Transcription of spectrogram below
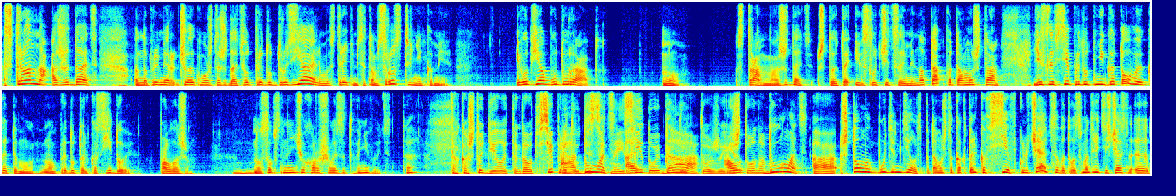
Странно ожидать, например, человек может ожидать, вот придут друзья, или мы встретимся там с родственниками, и вот я буду рад. Ну, странно ожидать, что это и случится именно так, потому что если все придут не готовые к этому, ну, придут только с едой, положим, но, собственно, ничего хорошего из этого не выйдет. Да? Так, а что делать тогда? Вот все придут а думать, действительно, и с а едой а, придут да, тоже. А и что нам? Думать, а, что мы будем делать? Потому что как только все включаются в это, вот смотрите, сейчас э,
